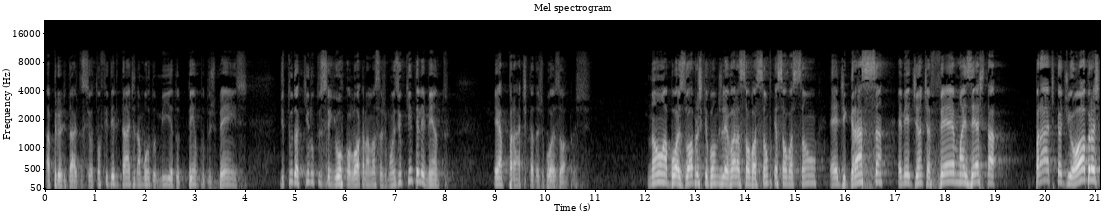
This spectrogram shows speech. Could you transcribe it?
a prioridade do Senhor. Então, fidelidade na mordomia do tempo, dos bens, de tudo aquilo que o Senhor coloca nas nossas mãos. E o quinto elemento é a prática das boas obras. Não há boas obras que vão nos levar à salvação, porque a salvação é de graça, é mediante a fé, mas esta prática de obras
